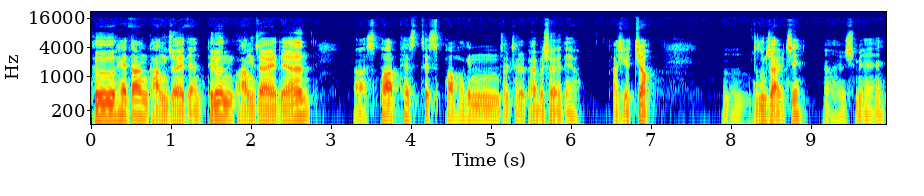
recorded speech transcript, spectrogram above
그 해당 강좌에 대한 들은 강좌에 대한 아, 스파 테스트 스파 확인 절차를 밟으셔야 돼요. 아시겠죠? 음, 누군지 알지? 어, 열심히 해.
